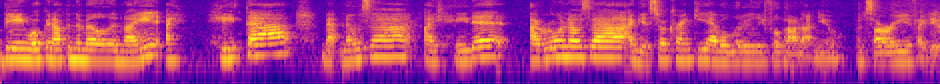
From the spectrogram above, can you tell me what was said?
being woken up in the middle of the night. I hate that. Matt knows that. I hate it. Everyone knows that. I get so cranky, I will literally flip out on you. I'm sorry if I do.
